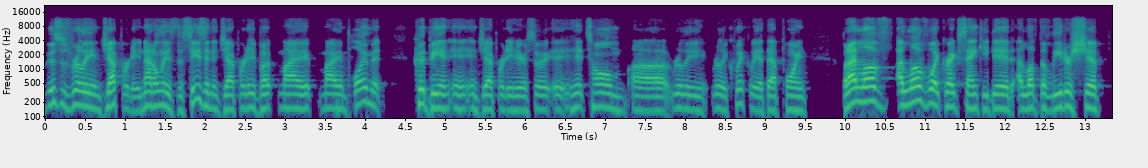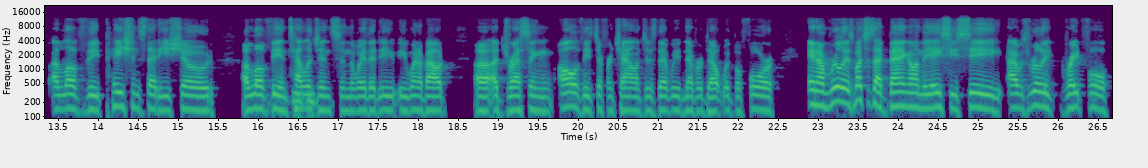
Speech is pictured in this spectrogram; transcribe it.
this is really in jeopardy. Not only is the season in jeopardy, but my my employment could be in, in, in jeopardy here. So it, it hits home uh, really really quickly at that point. But I love I love what Greg Sankey did. I love the leadership. I love the patience that he showed. I love the mm-hmm. intelligence mm-hmm. and the way that he, he went about uh, addressing all of these different challenges that we'd never dealt with before. And I'm really, as much as I bang on the ACC, I was really grateful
